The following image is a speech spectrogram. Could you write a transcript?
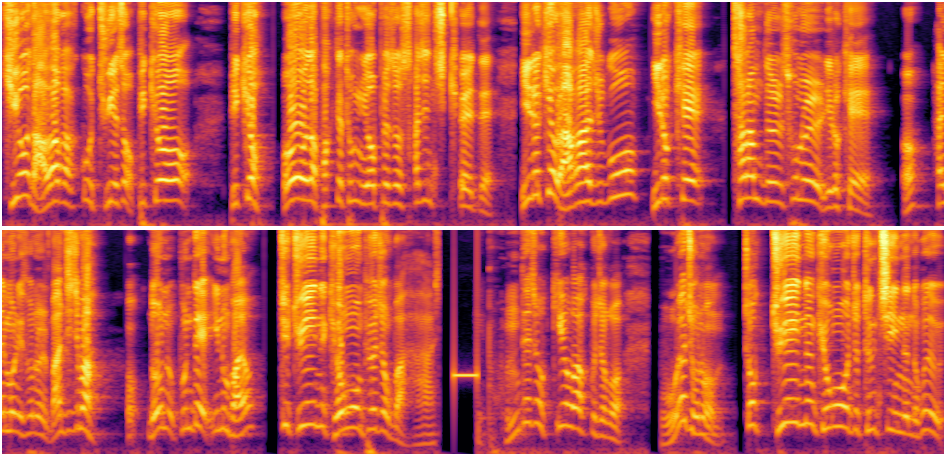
기어 나와갖고 뒤에서 비켜 비켜. 어 나 박 대통령 옆에서 사진 찍혀야 돼. 이렇게 와가지고 이렇게 사람들 손을 이렇게 어 할머니 손을 만지지 마. 어 너는 근데 이놈 봐요? 뒤 뒤에 있는 경호원 표정 봐. 아, 뭔데 저거 끼어갖고 저거. 뭐야 저놈? 저 뒤에 있는 경호원 저 등치 있는 놈.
